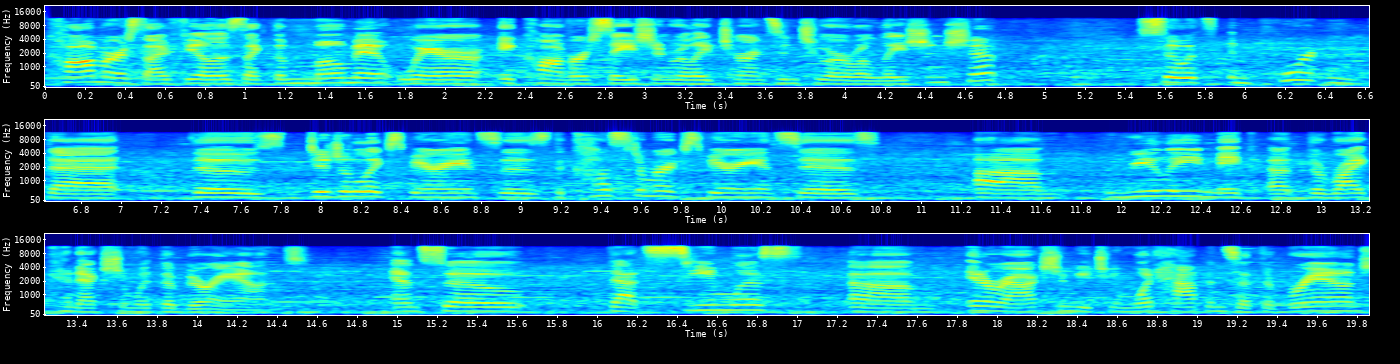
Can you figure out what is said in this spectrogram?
commerce, I feel, is like the moment where a conversation really turns into a relationship. So it's important that those digital experiences, the customer experiences, um, really make uh the right connection with the brand. And so that seamless um, interaction between what happens at the branch,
